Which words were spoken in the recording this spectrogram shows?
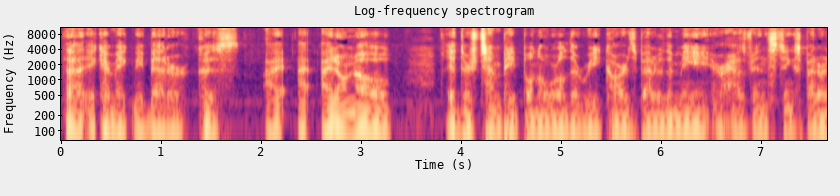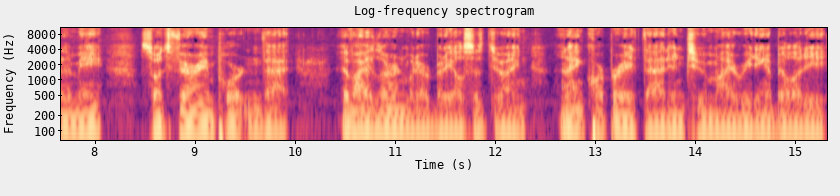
that it can make me better. Because I I don't know if there's 10 people in the world that read cards better than me or have instincts better than me. So it's very important that if I learn what everybody else is doing and I incorporate that into my reading ability,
